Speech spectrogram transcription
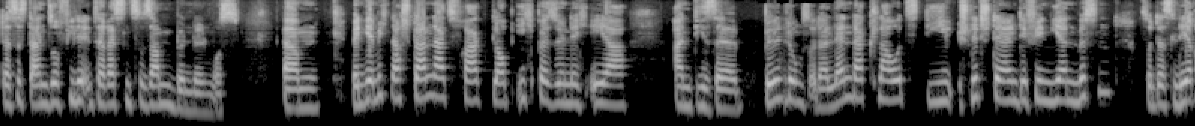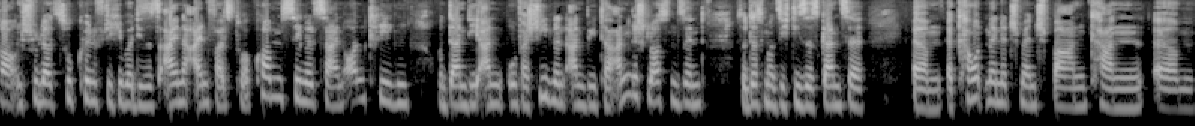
dass es dann so viele Interessen zusammenbündeln muss. Ähm, wenn ihr mich nach Standards fragt, glaube ich persönlich eher an diese Bildungs- oder Länderclouds, die Schnittstellen definieren müssen, sodass Lehrer und Schüler zukünftig über dieses eine Einfallstor kommen, Single Sign-On kriegen und dann die an, verschiedenen Anbieter angeschlossen sind, sodass man sich dieses ganze ähm, Account Management sparen kann ähm,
